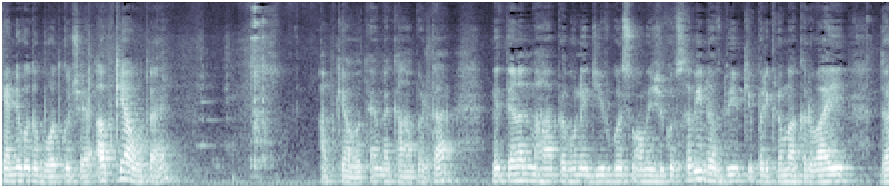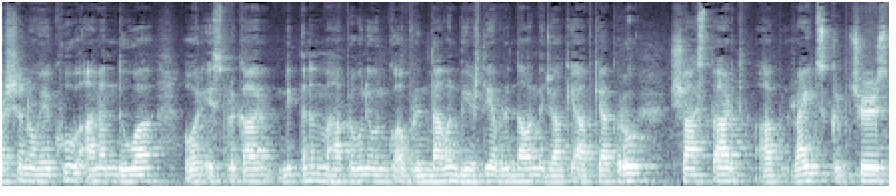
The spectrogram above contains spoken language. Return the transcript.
कहने को तो बहुत कुछ है। अब क्या होता है? अब क्या होता है? मैं कहाँ पर था? नित्यानंद महाप्रभु ने जीव गोस्वामी जी को सभी नवद्वीप की परिक्रमा करवाई, दर्शन हुए, खूब आनंद हुआ और इस प्रकार नित्यानंद महाप्रभु ने उनको अब वृंदावन भेज दिया। वृंदावन में जाके आप क्या करो? शास्त्रार्थ, आप राइट स्क्रिप्चर्स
